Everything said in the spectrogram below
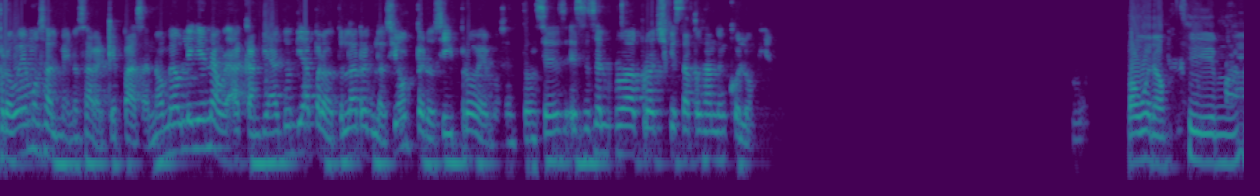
probemos al menos a ver qué pasa. No me obliguen a, a, cambiar de un día para otro la regulación, pero sí probemos. Entonces, ese es el nuevo approach que está pasando en Colombia. Ah, bueno, tengo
